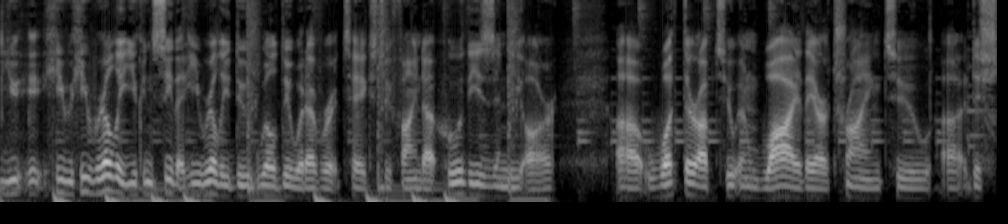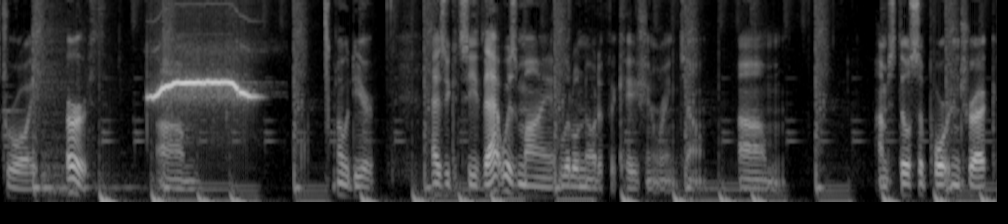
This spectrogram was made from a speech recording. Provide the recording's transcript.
you he he really you can see that he really do will do whatever it takes to find out who these Xindi are, uh, what they're up to, and why they are trying to uh, destroy Earth. Um, oh dear, as you can see, that was my little notification ringtone. Um, I'm still supporting Trek,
